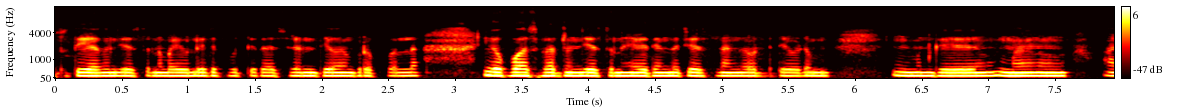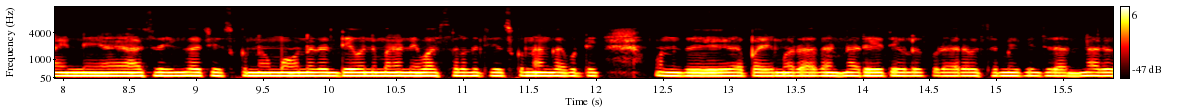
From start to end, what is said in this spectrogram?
స్థుతియాగం చేస్తున్నాం బైబిల్ అయితే పూర్తి రాసిన దేవుని కృప వల్ల ఇంకా ఉపవాస ప్రార్థన చేస్తున్నాం ఏ విధంగా చేస్తున్నాం కాబట్టి దేవుడు మనకి మనం ఆయన్ని ఆశ్రయంగా చేసుకున్నాం మౌనత దేవుని మన నివాసాలుగా చేసుకున్నాం కాబట్టి మనకి అపాయం రాదంటున్నారు ఏ తెగులు కూడా సమీపించదు అంటున్నారు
